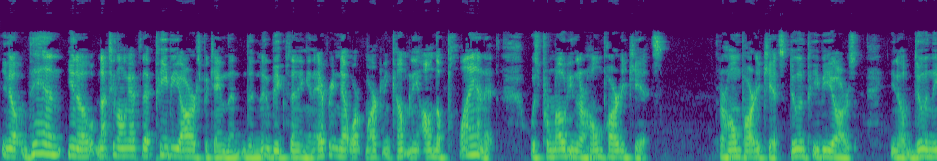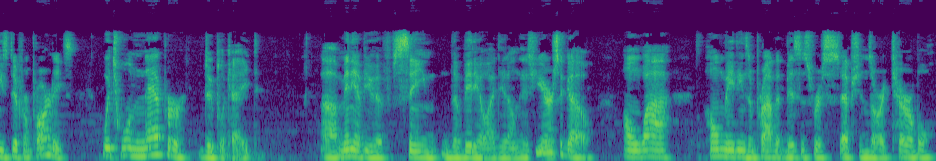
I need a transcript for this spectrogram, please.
you know, then, you know, not too long after that, PBRs became the, the new big thing, and every network marketing company on the planet was promoting their home party kits, their home party kits, doing PBRs, you know, doing these different parties, which will never duplicate. Uh, many of you have seen the video I did on this years ago on why home meetings and private business receptions are a terrible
